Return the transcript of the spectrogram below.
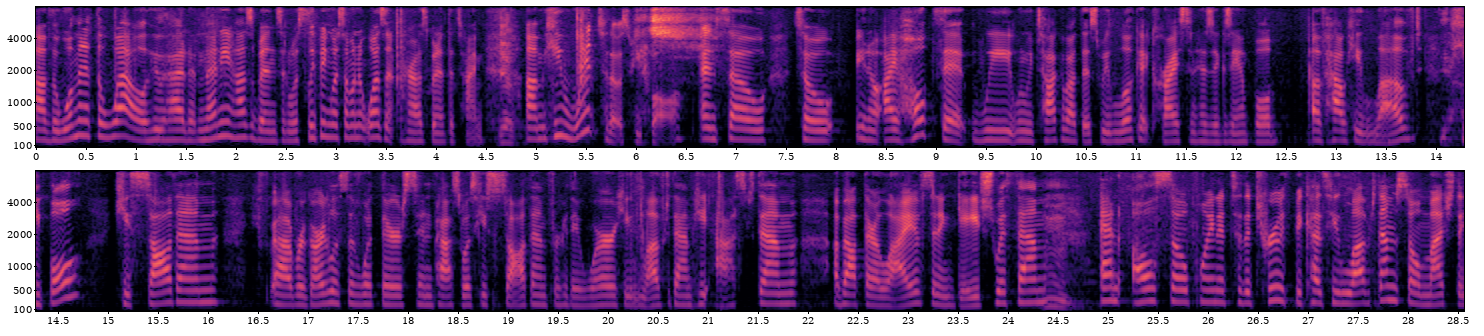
uh, the woman at the well who had many husbands and was sleeping with someone that wasn't her husband at the time. Yeah. Um, he went to those people, and so so you know I hope that we when we talk about this we look at Christ and His example of how He loved Yeah. people. He saw them. Uh, regardless of what their sin past was, he saw them for who they were. He loved them. He asked them about their lives and engaged with them, Mm. and also pointed to the truth because he loved them so much that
